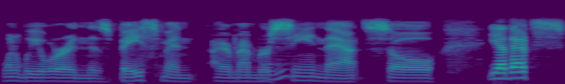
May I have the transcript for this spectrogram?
when we were in this basement, I remember Mhm. seeing that. So yeah, that's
